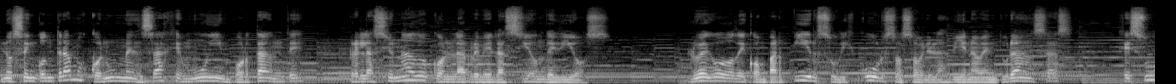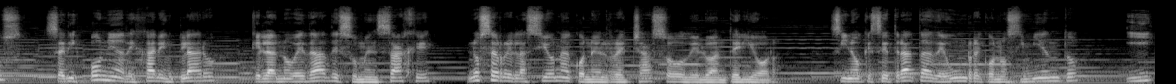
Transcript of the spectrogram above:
nos encontramos con un mensaje muy importante relacionado con la revelación de Dios. Luego de compartir su discurso sobre las bienaventuranzas, Jesús se dispone a dejar en claro que la novedad de su mensaje no se relaciona con el rechazo de lo anterior, sino que se trata de un reconocimiento y,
